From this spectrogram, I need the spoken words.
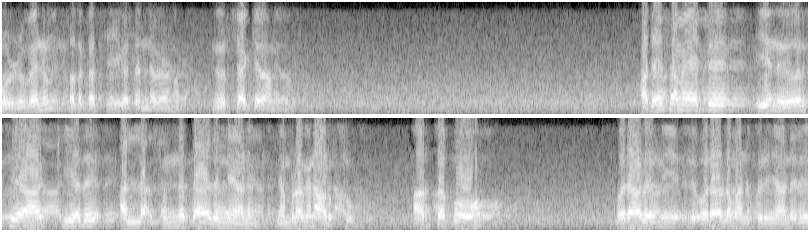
മുഴുവനും സതക്ക ചെയ്യുക തന്നെ വേണം. നേർച്ചയാക്കിയതാണെങ്കിൽ. അതേ സമയത്ത് ഈ നേർച്ചയാക്കിയത് അല്ല സുന്നത്തായ തന്നെയാണ്. നമ്മളങ്ങനെ അർത്തു അറുത്തപ്പോ ഒരാൾ നീ ഒരാളുടെ മനസ്സിൽ ഞാനൊരു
